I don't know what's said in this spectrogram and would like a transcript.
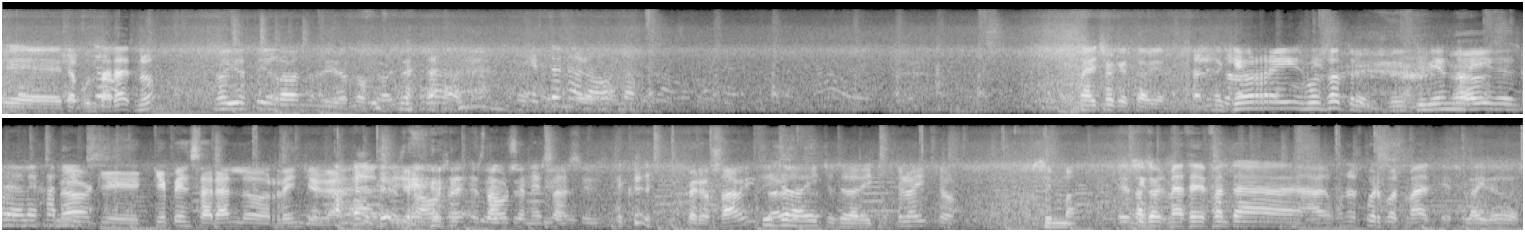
Eh, te apuntarás, ¿no? No, yo estoy grabando un vídeo. no. Esto no lo... Me ha dicho que está bien. ¿De qué os reís vosotros? Estoy viendo ahí desde lejanía. No, que, ¿qué pensarán los Rangers? eh? Ah, sí. estamos, estamos en esas. ¿Pero sabes? Sí, se lo ha dicho, se lo ha dicho. ¿Te lo ha dicho? Sin más. Chicos, me hace falta algunos cuerpos más, que solo hay dos.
